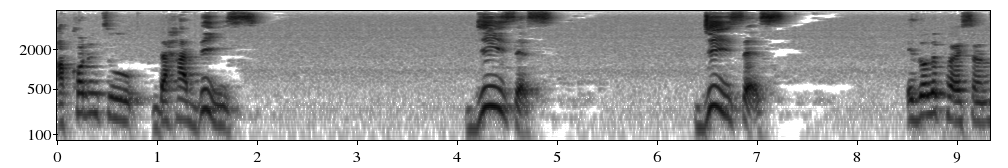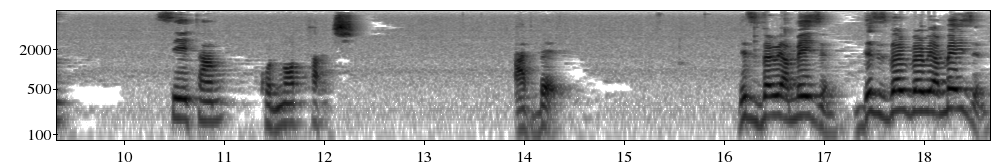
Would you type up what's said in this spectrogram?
according to the hadith, Jesus, Jesus is the only person Satan could not touch at birth. This is very amazing. This is very, very amazing.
